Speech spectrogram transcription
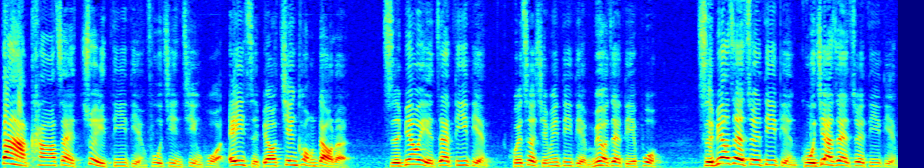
大咖在最低点附近进货，A 指标监控到了，指标也在低点回撤前面低点，没有再跌破，指标在最低点，股价在最低点，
